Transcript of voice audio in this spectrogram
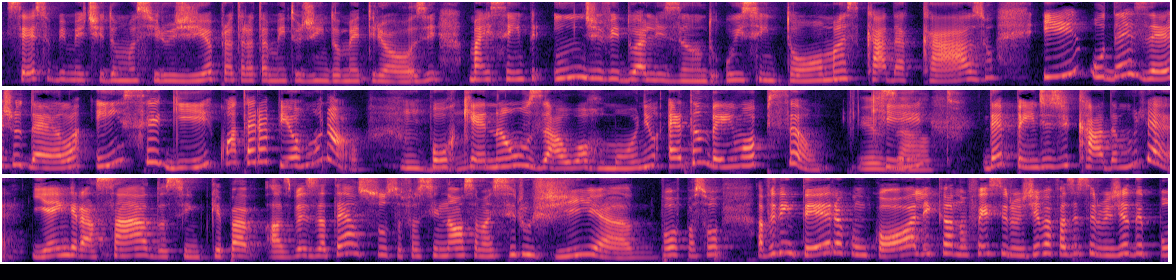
ser submetida a uma cirurgia para tratamento de endometriose, mas sempre individualizando os sintomas, cada caso e o desejo dela em seguir com a terapia hormonal. Uhum. Porque não usar o hormônio é também uma opção. Exato. Que depende de cada mulher. E é engraçado, assim, porque pra, às vezes até assusta. Fala assim, nossa, mas cirurgia? Pô, passou a vida inteira com cólica, não fez cirurgia, vai fazer cirurgia depois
